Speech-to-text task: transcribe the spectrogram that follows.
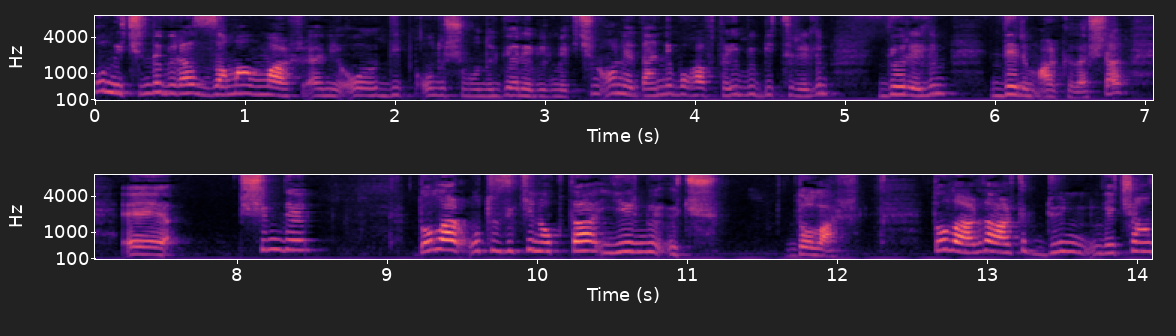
Bunun için de biraz zaman var. Hani o dip oluşumunu görebilmek için. O nedenle bu haftayı bir bitirelim, görelim derim arkadaşlar. E, şimdi dolar 32.23 dolar. Dolar da artık dün geçen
